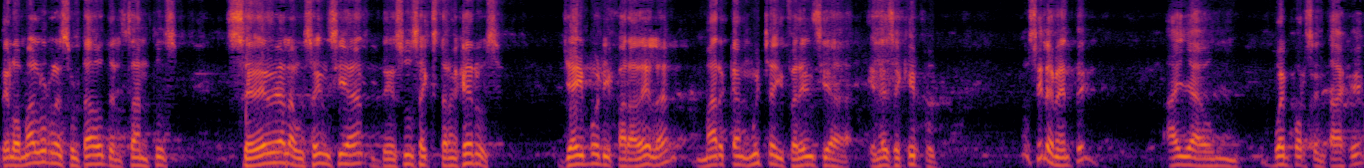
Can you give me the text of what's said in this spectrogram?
de los malos resultados del Santos se debe a la ausencia de sus extranjeros Jaybor y Paradela marcan mucha diferencia en ese equipo. Posiblemente haya un buen porcentaje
